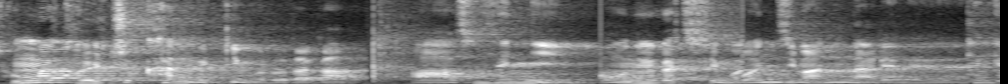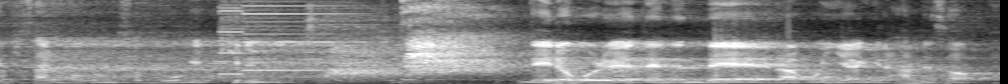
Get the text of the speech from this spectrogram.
정말 걸쭉한 느낌으로다가 아 선생님 오늘같이 먼지 많은 날에는 삼겹살 먹으면서 목에 기름이 쫙 내려버려야 되는데 라고 이야기를 하면서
